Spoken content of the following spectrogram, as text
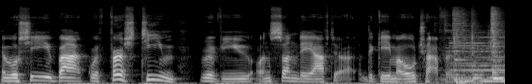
and we'll see you back with first team review on Sunday after the game at Old Trafford.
